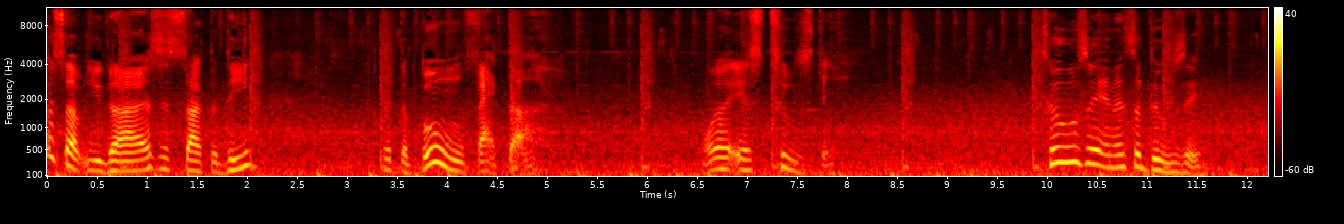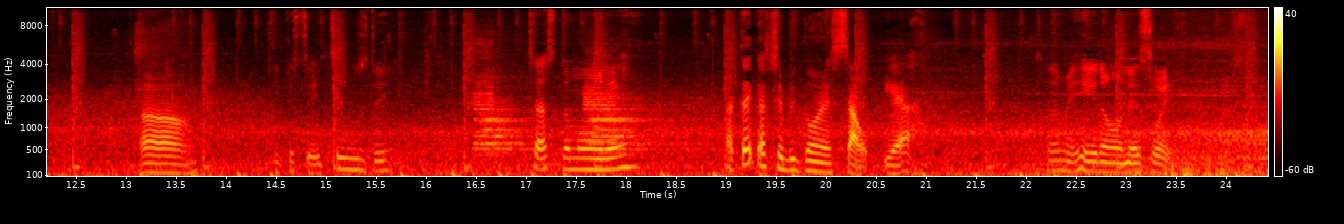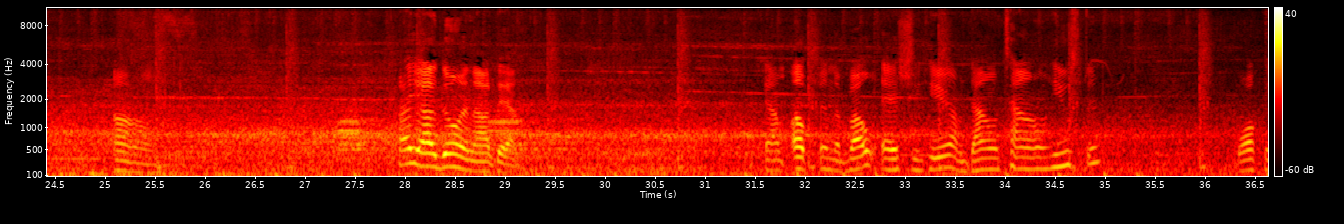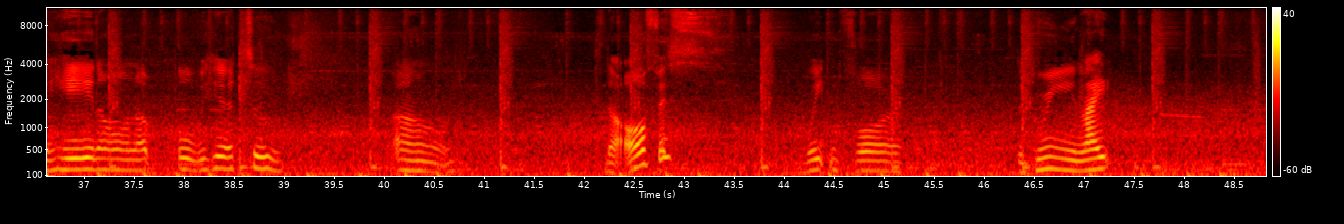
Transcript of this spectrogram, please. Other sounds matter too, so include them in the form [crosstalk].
What's up, you guys? It's Dr. D with the Boom Factor. Well, it's Tuesday. Tuesday, and it's a doozy. Uh, you can say Tuesday testimony. I think I should be going south, yeah. Let me head on this way. Um, how y'all doing out there? I'm up and about as you hear. I'm downtown Houston. Walking head on up over here to um, the office, waiting for the green light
